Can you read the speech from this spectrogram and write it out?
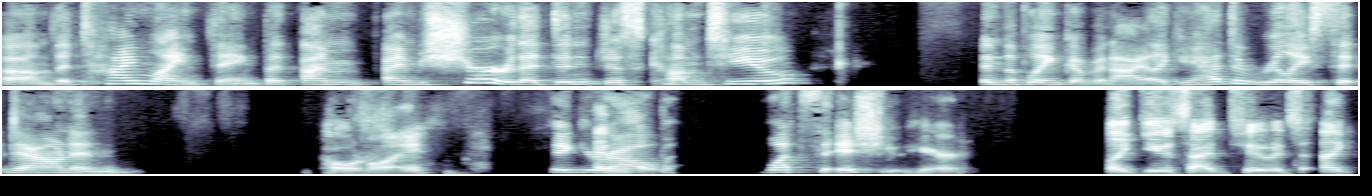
um, the timeline thing, but I'm I'm sure that didn't just come to you in the blink of an eye. Like you had to really sit down and totally figure and, out what's the issue here. Like you said too, it's like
